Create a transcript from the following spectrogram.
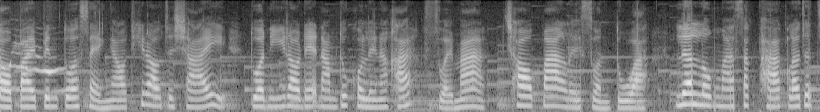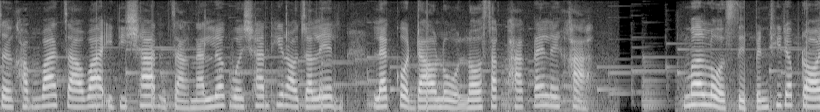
ต่อไปเป็นตัวแสงเงาที่เราจะใช้ ตัวนี้เราแนะนำทุกคนเลยนะคะ สวยมากชอบมากเลยส่วนตัว เลื่อนลงมาสักพักแล้วจะเจอคำว่า Java Edition จากนั้นเลือกเวอร์ชันที่เราจะเล่น และกดดาวน์โหลดรอสักพักได้เลยค่ะเมื่อโหลดเสร็จเป็นที่เรียบร้อย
